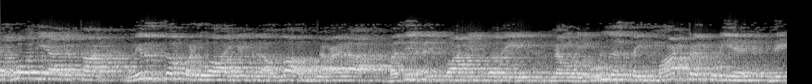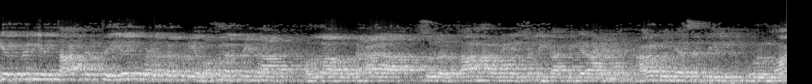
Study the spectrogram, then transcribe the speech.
கபோதியாகத்தான் நிறுத்தப்படுவாய் என்று அல்லாஹ் தகலா பதில் அளிப்பான் என்பதை நம்முடைய உள்ளத்தை மாற்றக்கூடிய மிகப்பெரிய தாக்கத்தை ஏற்படுத்தக்கூடிய வசனத்தை தான் அல்லாஹு தஹாலா சூரர் தாஹாவிலே சொல்லி காட்டுகிறான். அரபு தேசத்தில் ஒரு மா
